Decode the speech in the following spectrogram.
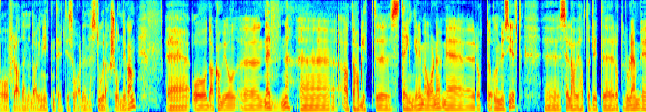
og fra denne dagen i 1930 så var denne store aksjonen i gang. Eh, og da kan vi jo eh, nevne eh, at det har blitt eh, strengere med årene med rotte- og musegift. Eh, selv har vi hatt et lite rotteproblem i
